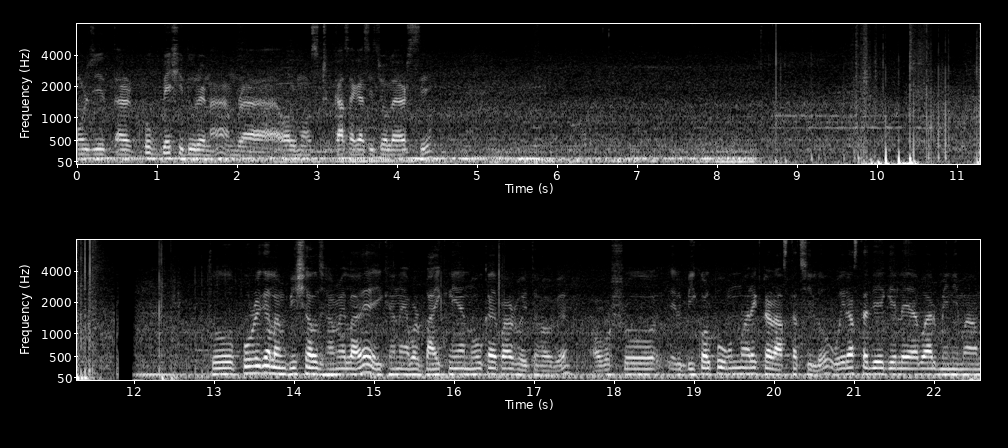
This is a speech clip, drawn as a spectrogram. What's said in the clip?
মসজিদ আর খুব বেশি দূরে না, আমরা অলমোস্ট কাছাকাছি চলে আসছি। তো পড়ে গেলাম বিশাল ঝামেলায়, এখানে আবার বাইক নিয়ে নৌকায় পার হইতে হবে। অবশ্য এর বিকল্প অন্য আরেকটা রাস্তা ছিল, ওই রাস্তা দিয়ে গেলে আবার মিনিমাম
